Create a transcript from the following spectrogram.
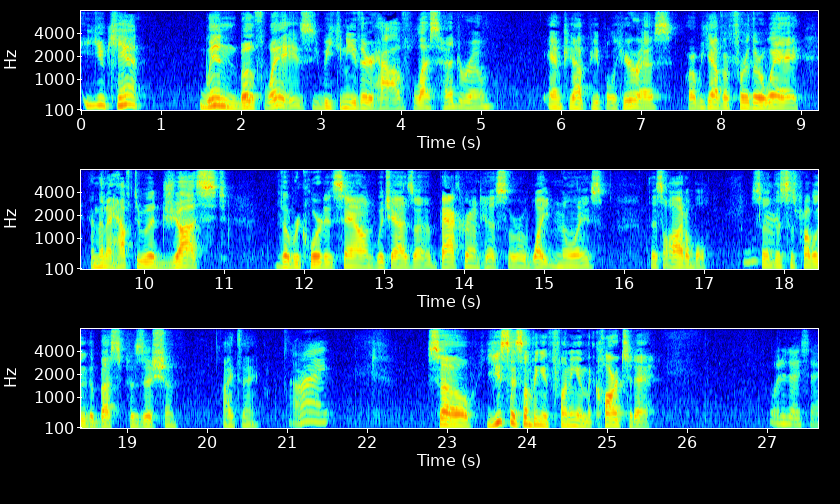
you can't win both ways. We can either have less headroom and have people hear us, or we can have it further away, and then I have to adjust the recorded sound, which adds a background hiss or a white noise that's audible. So this is probably the best position, I think. All right. So you said something funny in the car today. What did I say?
